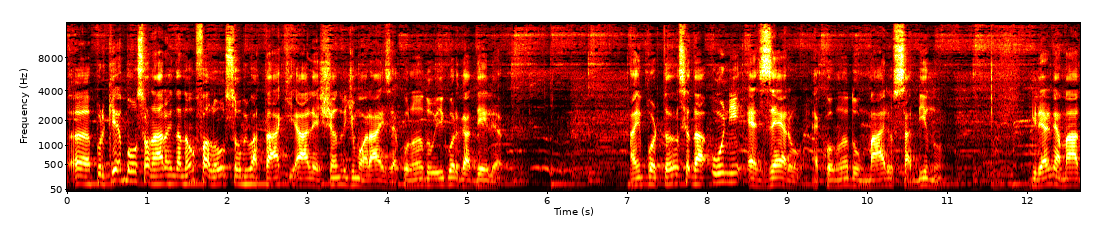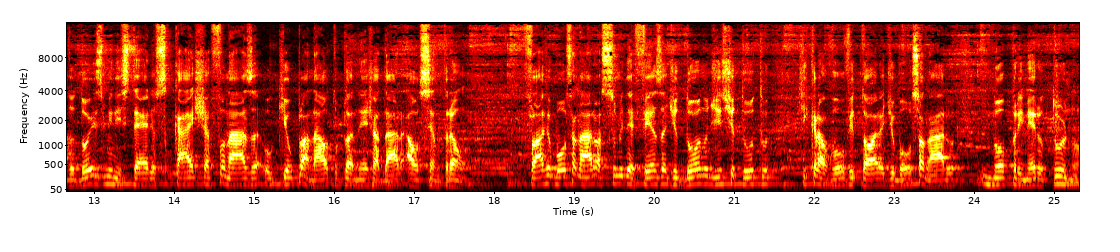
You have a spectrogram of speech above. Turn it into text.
Uh, por que Bolsonaro ainda não falou sobre o ataque a Alexandre de Moraes, é a coluna do Igor Gadelha? A importância da Uni é zero, é a coluna do Mário Sabino. Guilherme Amado, dois ministérios, Caixa, Funasa, o que o Planalto planeja dar ao Centrão. Flávio Bolsonaro assume defesa de dono de instituto que cravou vitória de Bolsonaro no primeiro turno.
